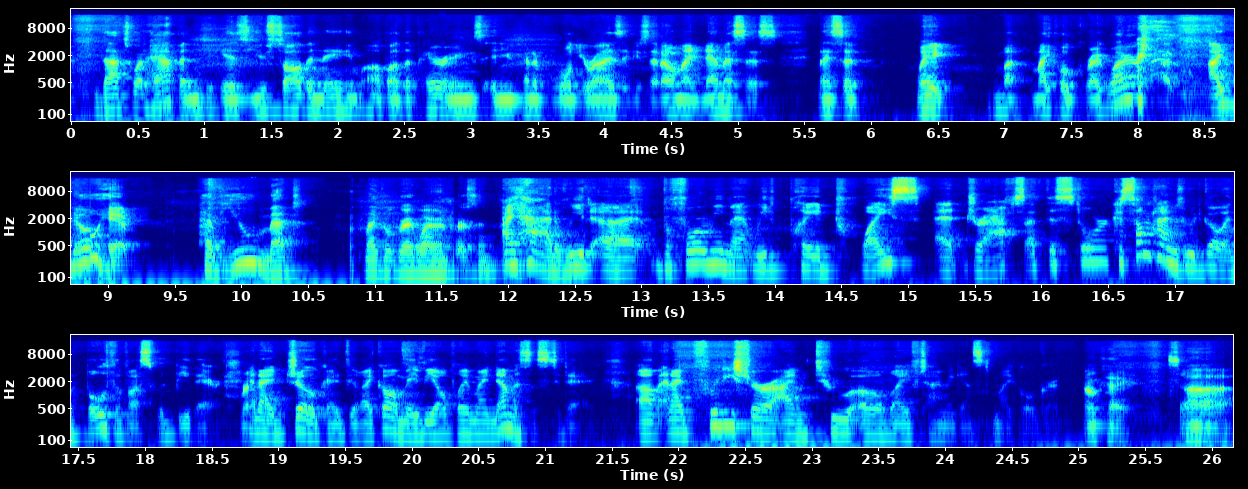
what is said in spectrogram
That's what happened. Is you saw the name up on the pairings and you kind of rolled your eyes and you said, "Oh, my nemesis." And I said, "Wait, M- Michael Gregoire? I, I know him. Have you met Michael Gregoire in person?" I had. We'd uh, before we met, we'd played twice at drafts at this store because sometimes we'd go and both of us would be there. Right. And I'd joke, I'd be like, "Oh, maybe I'll play my nemesis today." Um, and I'm pretty sure I'm 2-0 lifetime against Michael Greg. Okay. So Uh,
